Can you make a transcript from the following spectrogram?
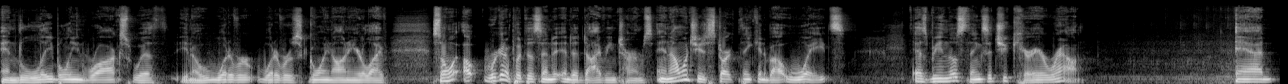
and labeling rocks with you know whatever whatever's going on in your life. So uh, we're going to put this into, into diving terms, and I want you to start thinking about weights as being those things that you carry around. And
